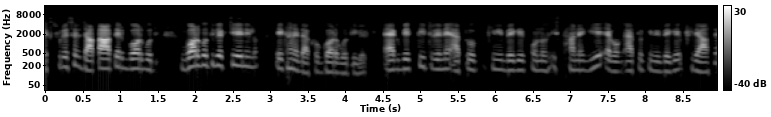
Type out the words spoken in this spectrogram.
এক্সপ্রেসের যাতায়াতের গড় গতি গড় গতিবেগ চেয়ে নিল। এখানে দেখো গড় গতিবেগ। এক ব্যক্তি ট্রেনে এত কিমি বেগে কোনো স্থানে গিয়ে এবং এত কিমি বেগে ফিরে আসে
